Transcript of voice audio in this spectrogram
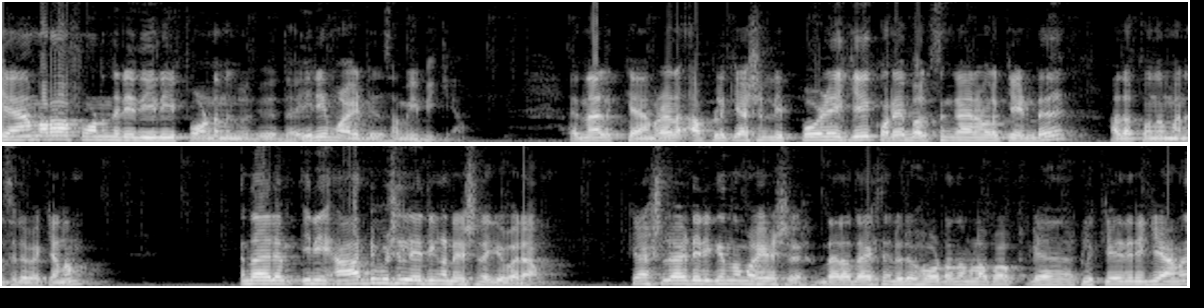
ക്യാമറ ഫോൺ എന്ന രീതിയിൽ ഈ ഫോണിനെ നിങ്ങൾക്ക് ധൈര്യമായിട്ട് സമീപിക്കാം. എന്നാൽ ക്യാമറയുടെ ആപ്ലിക്കേഷനിൽ ഇപ്പോഴേക്ക് കുറേ ബഗ്സും കാര്യങ്ങളൊക്കെ ഉണ്ട്. അതൊക്കെ ഒന്ന് മനസ്സിൽ വെക്കണം. എന്തായാലും ഇനി ആർട്ടിഫിഷ്യൽ ലൈറ്റിംഗ് കണ്ടീഷനിലേക്ക് വരാം. കാഷ്വലായിട്ടിരിക്കുന്ന മഹേഷ് എന്തായാലും അദ്ദേഹത്തിന്റെ ഒരു ഫോട്ടോ നമ്മളപ്പോൾ ക്ലിക്ക് ചെയ്തിരിക്കുകയാണ്.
